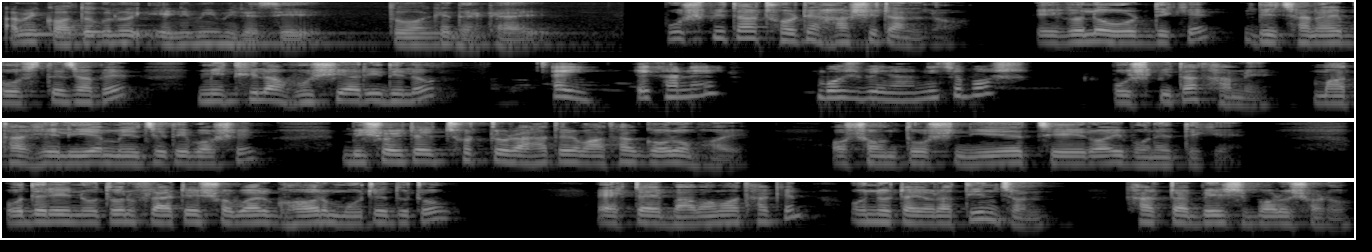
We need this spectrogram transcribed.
আমি কতগুলো এনিমি মেরেছি তোমাকে দেখাই। পুষ্পিতা ঠোঁটে হাসি টানল। এগুলো ওর দিকে বিছানায় বসতে যাবে। মিথিলা হুঁশিয়ারি দিল এই এখানে? বসবি না নিচে বস। পুষ্পিতা থামে। মাথা হেলিয়ে মেঝেতে বসে। বিষয়টায় ছোট্ট রাহাতের মাথা গরম হয়। অসন্তোষ নিয়ে চেয়ে রয় বোনের দিকে। ওদের এই নতুন ফ্ল্যাটে সবার ঘর মোটে দুটো। একটায় বাবা মা থাকেন, অন্যটায় ওরা তিনজন। খাটটা বেশ বড় সড়ো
